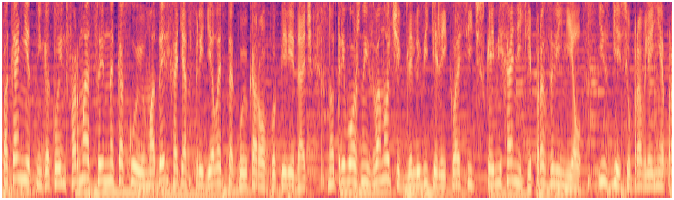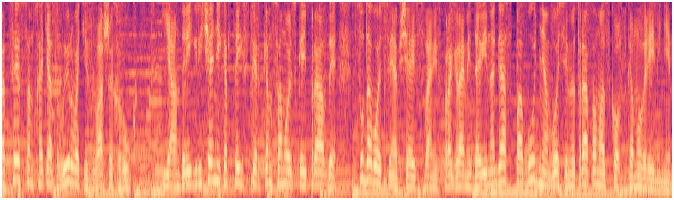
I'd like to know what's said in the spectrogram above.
Пока нет никакой информации, на какую модель хотят приделать такую коробку передач, но тревожный звоночек для любителей классической механики прозвенел, и здесь управление процессом хотят вырвать из ваших рук. Я Андрей Гречаников, ты эксперт «Комсомольской правды». С удовольствием общаюсь с вами в программе «Дави на газ» по будням в 8 утра по московскому времени.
